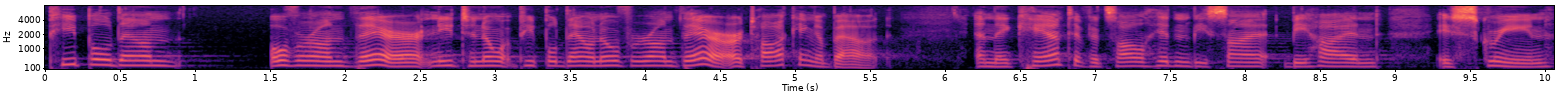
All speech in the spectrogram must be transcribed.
people down over on there need to know what people down over on there are talking about. And they can't if it's all hidden behind a screen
